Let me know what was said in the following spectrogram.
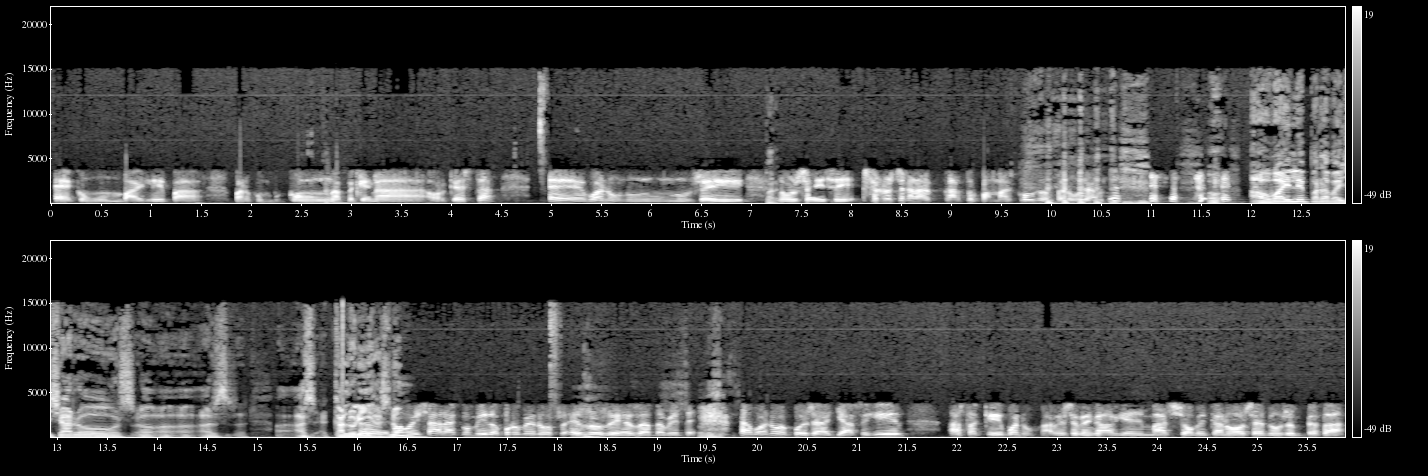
e eh, con un baile, pa, bueno, con, con unha pequena orquesta, Eh, bueno, non, non sei, Para... non sei se se non chegará cartos para máis cousas, pero ya... o, ao baile para baixar os o, as, as calorías, eh, non? Para baixar a comida, por menos, eso sí, exactamente. Pues... Ah, bueno, pois pues, eh, a, a seguir hasta que, bueno, a ver se venga alguén máis xoven que a nós e nos empeza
